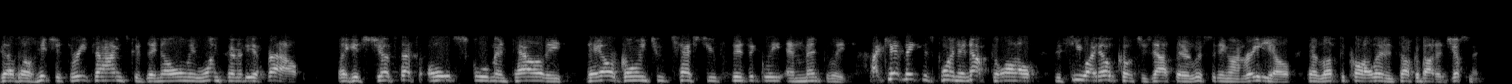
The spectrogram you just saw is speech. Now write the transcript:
They'll, they'll hit you three times because they know only one's going to be a foul. Like it's just that's old school mentality. They are going to test you physically and mentally. I can't make this point enough to all the CYO coaches out there listening on radio that love to call in and talk about adjustments.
